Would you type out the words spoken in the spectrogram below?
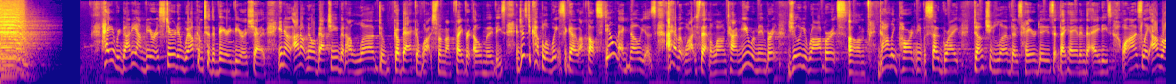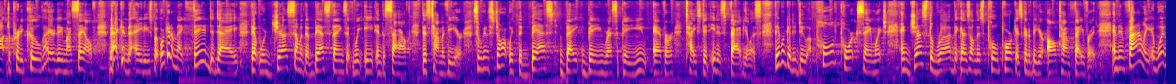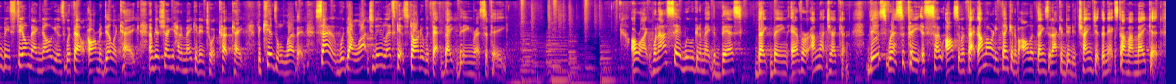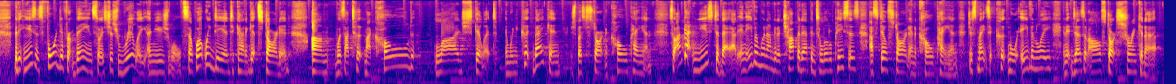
Everybody, I'm Vera Stewart and welcome to the Very Vera Show. You know, I don't know about you, but I love to go back and watch some of my favorite old movies. And just a couple of weeks ago, I thought Steel Magnolias. I haven't watched that in a long time. You remember it, Julia Roberts, um, Dolly Parton, it was so great. Don't you love those hairdos that they had in the 80s? Well, honestly, I rocked a pretty cool hairdo myself back in the 80s, but we're gonna make food today that were just some of the best things that we eat in the South this time time of year. So we're going to start with the best baked bean recipe you ever tasted. It is fabulous. Then we're going to do a pulled pork sandwich and just the rub that goes on this pulled pork is going to be your all-time favorite. And then finally, it wouldn't be steel magnolias without armadillo cake. I'm going to show you how to make it into a cupcake. The kids will love it. So we've got a lot to do. Let's get started with that baked bean recipe. All right, when I said we were going to make the best baked bean ever. I'm not joking. This recipe is so awesome. In fact, I'm already thinking of all the things that I can do to change it the next time I make it. But it uses four different beans, so it's just really unusual. So what we did to kind of get started um, was I took my cold Lodge skillet. And when you cook bacon, you're supposed to start in a cold pan. So I've gotten used to that. And even when I'm going to chop it up into little pieces, I still start in a cold pan. Just makes it cook more evenly and it doesn't all start shrinking up.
